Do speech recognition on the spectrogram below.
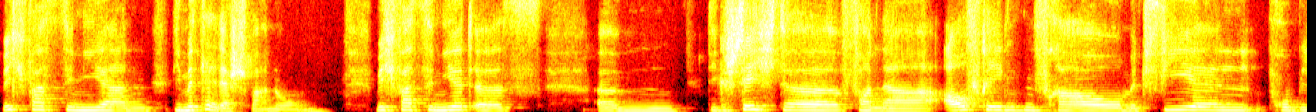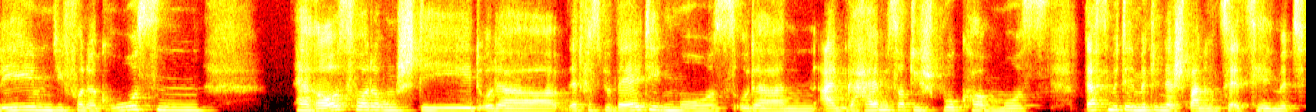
Mich faszinieren die Mittel der Spannung. Mich fasziniert es, ähm, die Geschichte von einer aufregenden Frau mit vielen Problemen, die von einer großen Herausforderung steht oder etwas bewältigen muss oder einem Geheimnis auf die Spur kommen muss, das mit den Mitteln der Spannung zu erzählen, mit,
